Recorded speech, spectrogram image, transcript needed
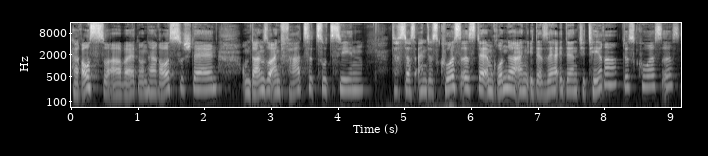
herauszuarbeiten und herauszustellen, um dann so ein Fazit zu ziehen, dass das ein Diskurs ist, der im Grunde ein sehr identitärer Diskurs ist,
